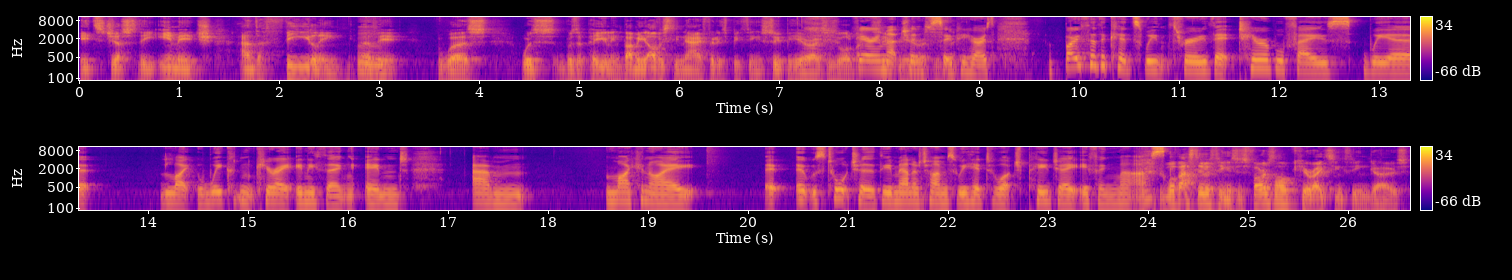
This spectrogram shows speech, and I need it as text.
It's just the image and the feeling of Mm. it was was was appealing. But I mean, obviously now Philip's big thing is superheroes. He's all about very much into superheroes, isn't he? superheroes. Both of the kids went through that terrible phase where, like, we couldn't curate anything, and um, Mike and I. It, it was torture the amount of times we had to watch PJ effing Mask Well, that's the other thing is as far as the whole curating thing goes.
